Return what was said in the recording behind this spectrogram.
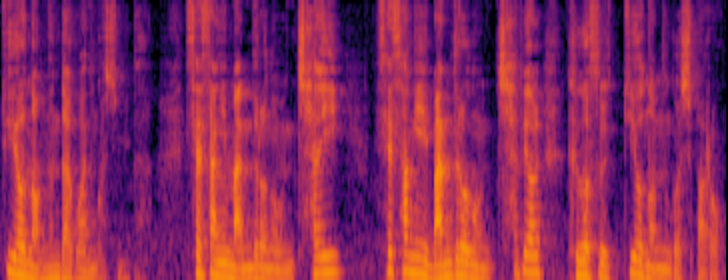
뛰어넘는다고 하는 것입니다. 세상이 만들어 놓은 차이, 세상이 만들어 놓은 차별, 그것을 뛰어넘는 것이 바로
